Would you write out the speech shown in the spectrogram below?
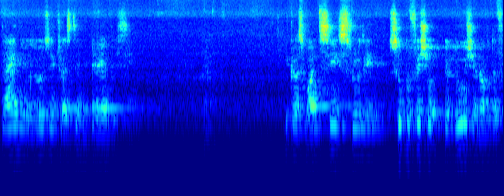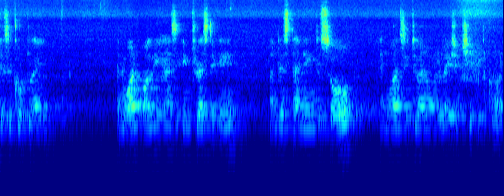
then you lose interest in everything. Because one sees through the superficial illusion of the physical plane. And one only has interest in understanding the soul and one's eternal relationship with God.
